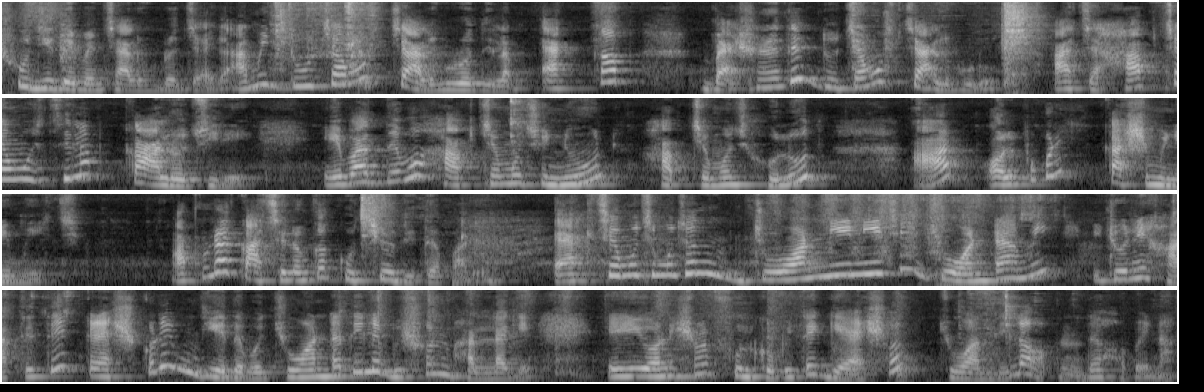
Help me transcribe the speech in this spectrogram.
সুজি দেবেন চাল গুঁড়োর জায়গায়। আমি দু চামচ চাল গুঁড়ো দিলাম, এক কাপ বেসনেতে দু চামচ চাল গুঁড়ো। আচ্ছা হাফ চামচ দিলাম কালো জিরে। এবার দেবো হাফ চামচ নুন, হাফ চামচ হলুদ, আর অল্প করে কাশ্মীরি মির্চ। আপনারা কাঁচা লঙ্কা কুচিও দিতে পারেন। এক চামচ মতন জোয়ান নিয়ে নিয়েছি, জোয়ানটা আমি একটুখানি হাতেতে ক্র্যাশ করে দিয়ে দেবো। জোয়ানটা দিলে ভীষণ ভালো লাগে। এই অনেক সময় ফুলকপিতে গ্যাস হয়, জোয়ান দিলে আপনাদের হবে না।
